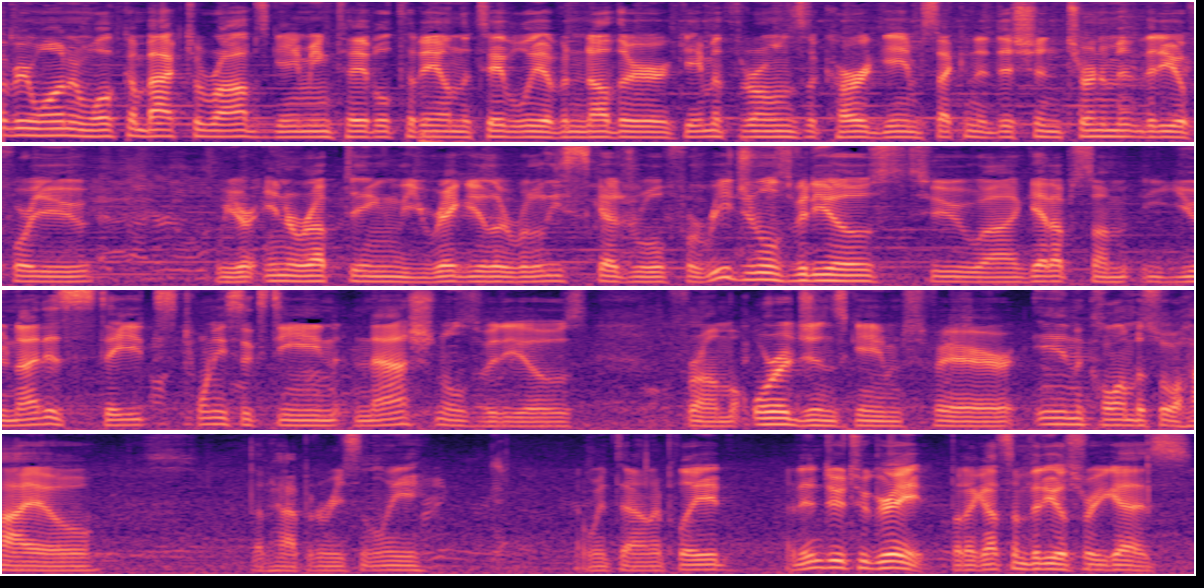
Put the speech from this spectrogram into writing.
everyone and welcome back to Rob's Gaming Table. Today on the table we have another Game of Thrones The Card Game 2nd Edition tournament video for you. We are interrupting the regular release schedule for regionals videos to uh, get up some United States 2016 Nationals videos from Origins Games Fair in Columbus, Ohio. That happened recently. I went down, I played. I didn't do too great, but I got some videos for you guys.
